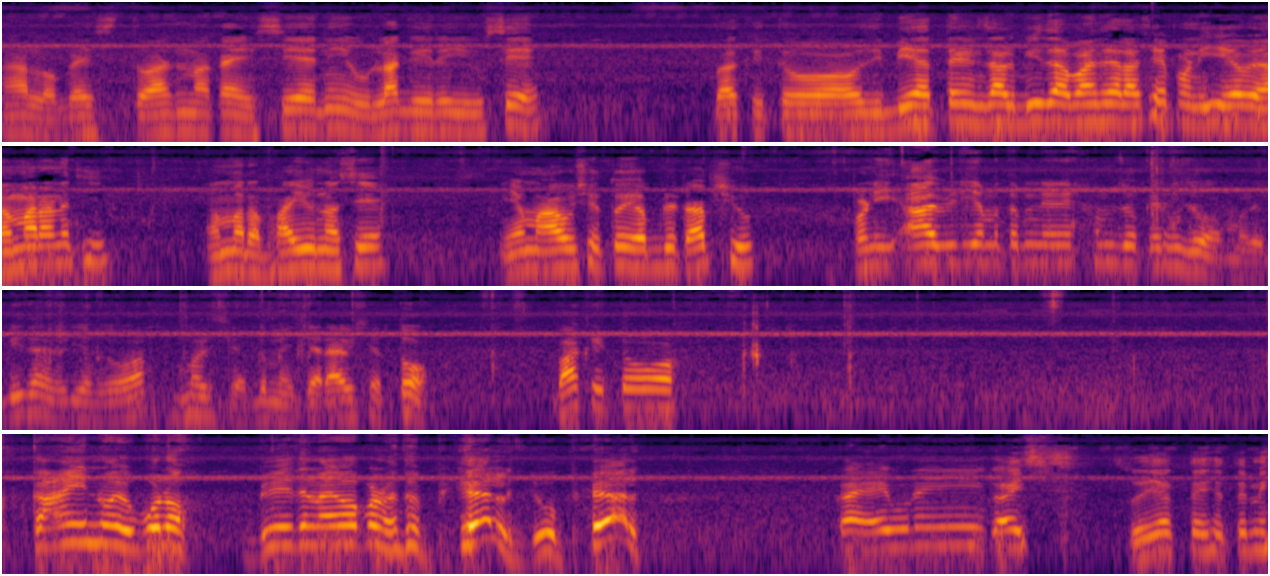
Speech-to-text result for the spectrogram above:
હાલો ગઈશ તો આજમાં કાંઈ છે નહીં, એવું લાગી રહ્યું છે. બાકી તો હજી બે ત્રણ ઝાડ બીજા બાંધેલા છે, પણ એ હવે અમારા નથી. અમારા ભાઈઓના છે. એમાં આવશે તોય અપડેટ આપશું. પણ આ વિડીયોમાં તમને સમજો કે નહીં જોવા મળે. બીજા વીડિયો જોવા મળશે ગમે ત્યારે આવશે તો. બાકી તો કાંઈ ન બોલો. બે જણા આવ્યા પણ હતું ફેલ જો ફેલ કાંઈ આવ્યું નહીં ગાઈસ જોઈ શકતા છે, તમે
